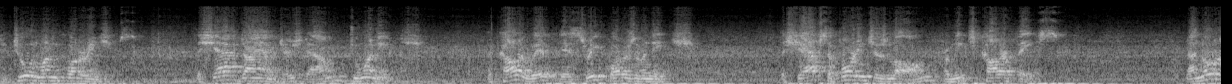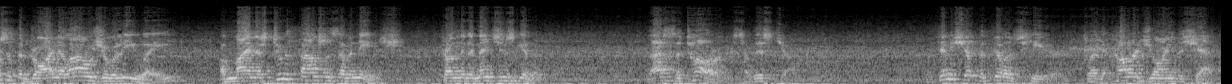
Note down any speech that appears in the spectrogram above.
to two and one quarter inches. The shaft diameters down to one inch. The collar width is three quarters of an inch. The shafts are four inches long from each collar face. Now notice that the drawing allows you a leeway of minus two thousandths of an inch from the dimensions given. That's the tolerance of this job. We finish up the fillets here where the collar joins the shaft.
